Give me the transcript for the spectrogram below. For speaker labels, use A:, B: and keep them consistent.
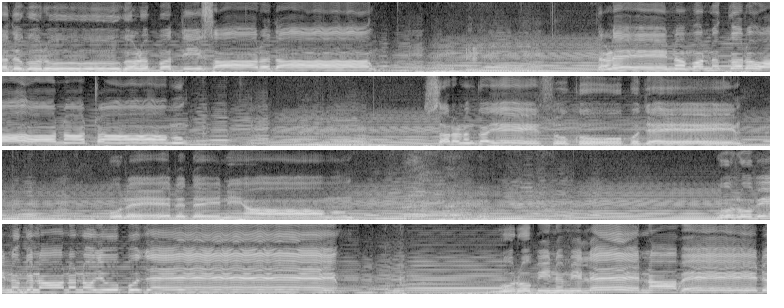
A: સદગુરુ ગણપતિ શારદા. તણે નમન કરવાના ઠામ શરણ ગયે સુખ ઉપજે. પુરે હૃદયની આમ. ગુરુ બિન જ્ઞાન નો ઉપજે. ગુરુ બિન મિલે ના ભેદ.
